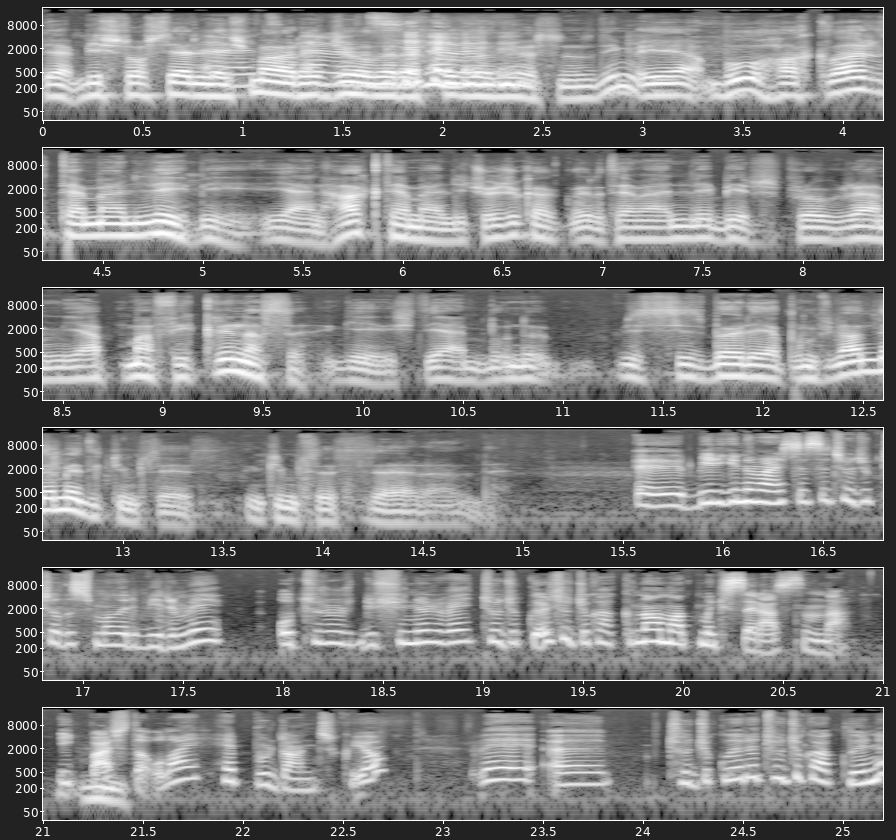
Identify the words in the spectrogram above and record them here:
Yani bir sosyalleşme Evet, aracı evet. olarak kullanıyorsunuz değil mi? Ya, bu haklar temelli bir yani hak temelli çocuk hakları temelli bir program yapma fikri nasıl gelişti? Yani bunu biz siz böyle yapın falan demedik kimseye. Kimse size herhalde. Ee, Bilgi Üniversitesi Çocuk Çalışmaları Birimi oturur, düşünür ve çocuklara çocuk hakkında anlatmak ister aslında. İlk başta olay hep buradan çıkıyor. Ve e, çocuklara çocuk haklarını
